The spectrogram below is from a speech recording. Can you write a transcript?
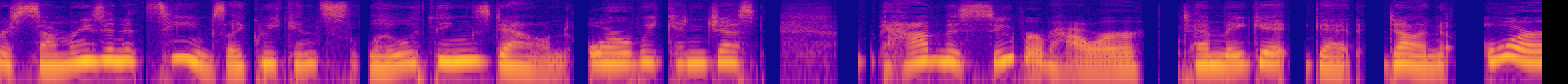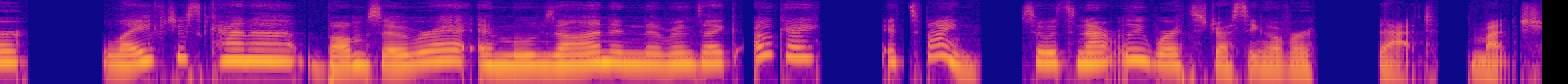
for some reason it seems like we can slow things down or we can just have this superpower to make it get done or life just kind of bumps over it and moves on and everyone's like okay it's fine. So it's not really worth stressing over that much.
